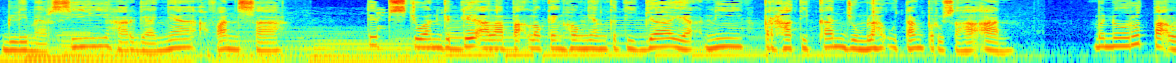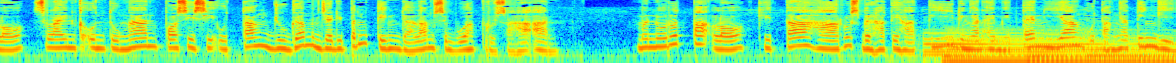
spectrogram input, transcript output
beli Mercy harganya Avanza. Tips cuan gede ala Pak Lo Keng Hong yang ketiga yakni perhatikan jumlah utang perusahaan. Menurut Pak Lo, selain keuntungan, posisi utang juga menjadi penting dalam sebuah perusahaan. Menurut Pak Lo, kita harus berhati-hati dengan emiten yang utangnya tinggi,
